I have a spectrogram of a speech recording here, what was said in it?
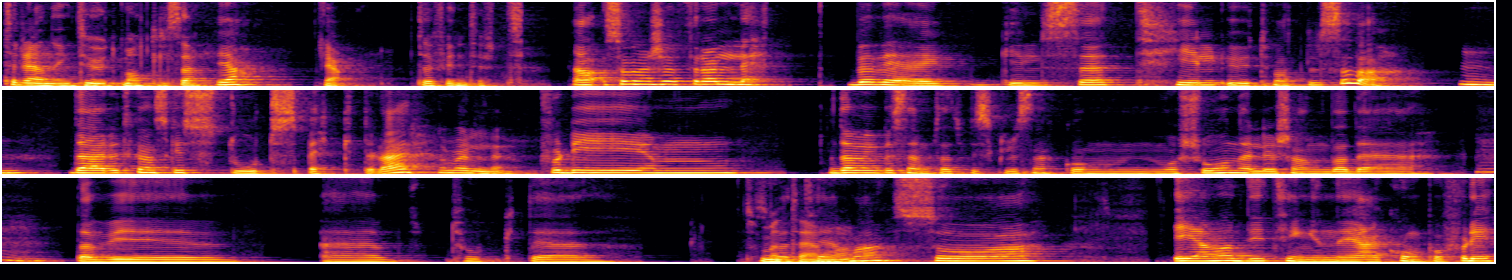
Trening til utmattelse. Ja. Ja, definitivt. ja så kanskje fra lett bevegelse til utmattelse, da. Det er et ganske stort spekter der. Veldig. Fordi mm, da vi bestemte at vi skulle snakke om mosjon, eller sånn da det Da vi eh, tok det Som et tema. så en av de tingene jeg kom på Fordi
